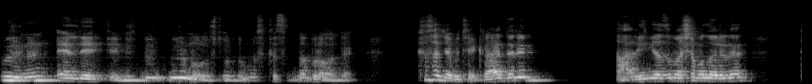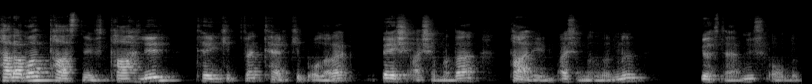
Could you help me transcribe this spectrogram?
ürünün elde ettiğimiz bir ürün oluşturduğumuz kısımda bura. Kısaca bir tekrar edelim. Tarihin yazım aşamalarını tarama, tasnif, tahlil, tenkit ve terkip olarak 5 aşamada tarihin aşamalarını göstermiş olduk.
